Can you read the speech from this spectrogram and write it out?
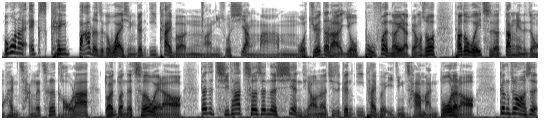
不过呢，XK8 的这个外形跟 E-Type，嗯啊，你说像吗？嗯，我觉得啦，有部分而已啦。比方说，它都维持了当年的这种很长的车头啦、短短的车尾啦啊。但是其他车身的线条呢，其实跟 E-Type 已经差蛮多的了啊。更重要的是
